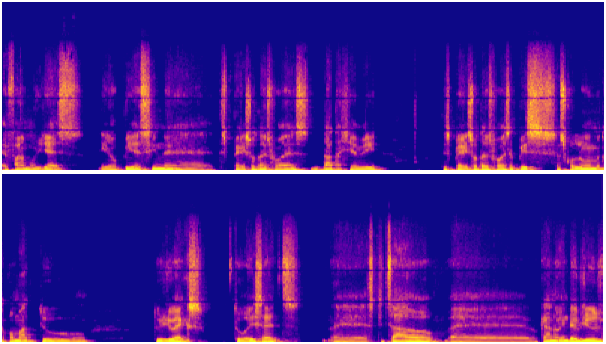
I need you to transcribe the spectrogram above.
εφαρμογές οι οποίες είναι τις περισσότερες φορές data heavy, τις περισσότερες φορές επίσης ασχολούμαι με το κομμάτι του, του UX, του research, ε, σκιτσάρω, ε, κάνω interviews,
